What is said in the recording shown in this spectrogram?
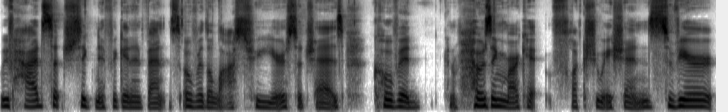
we've had such significant events over the last two years, such as COVID kind of housing market fluctuations, severe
